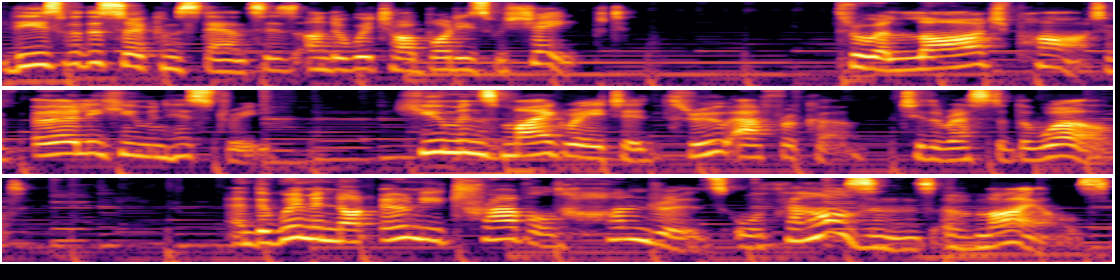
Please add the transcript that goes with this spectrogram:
these were the circumstances under which our bodies were shaped through a large part of early human history, humans migrated through Africa to the rest of the world. And the women not only traveled hundreds or thousands of miles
